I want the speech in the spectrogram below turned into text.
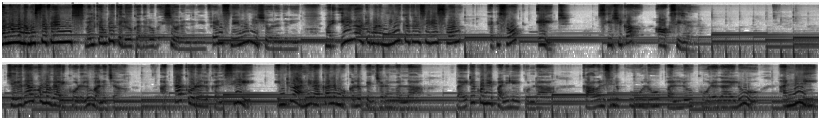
హలో నమస్తే ఫ్రెండ్స్ వెల్కమ్ టు తెలుగు కథలు బై శివరంజని ఫ్రెండ్స్ నేను మీ శివరంజని మరి ఈనాటి మన మినీ కథల సిరీస్ వన్ ఎపిసోడ్ ఎయిట్ శీర్షిక ఆక్సిజన్ జగదాంబమ్మ గారి కోడలు వనజ. అత్త కోడలు కలిసి ఇంట్లో అన్ని రకాల మొక్కలు పెంచడం వల్ల బయట కొనే పని లేకుండా కావలసిన పూలు పళ్ళు కూరగాయలు అన్నీ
